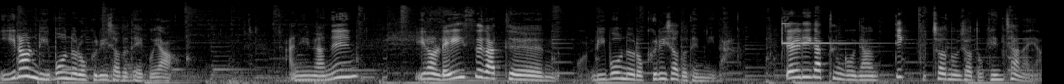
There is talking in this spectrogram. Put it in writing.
이런 리본으로 그리셔도 되고요. 아니면은 이런 레이스 같은 리본으로 그리셔도 됩니다. 젤리 같은 거 그냥 띡 붙여 놓으셔도 괜찮아요.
